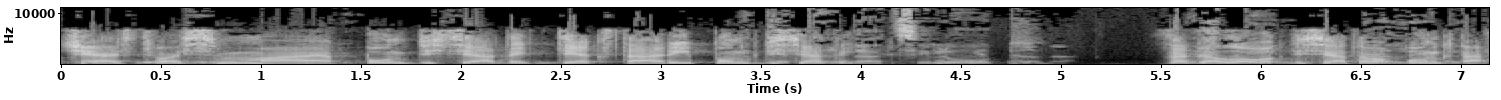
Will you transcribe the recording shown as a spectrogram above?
часть восьмая пункт десятый текста Ари, пункт 10. Заголовок 10 пункта.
